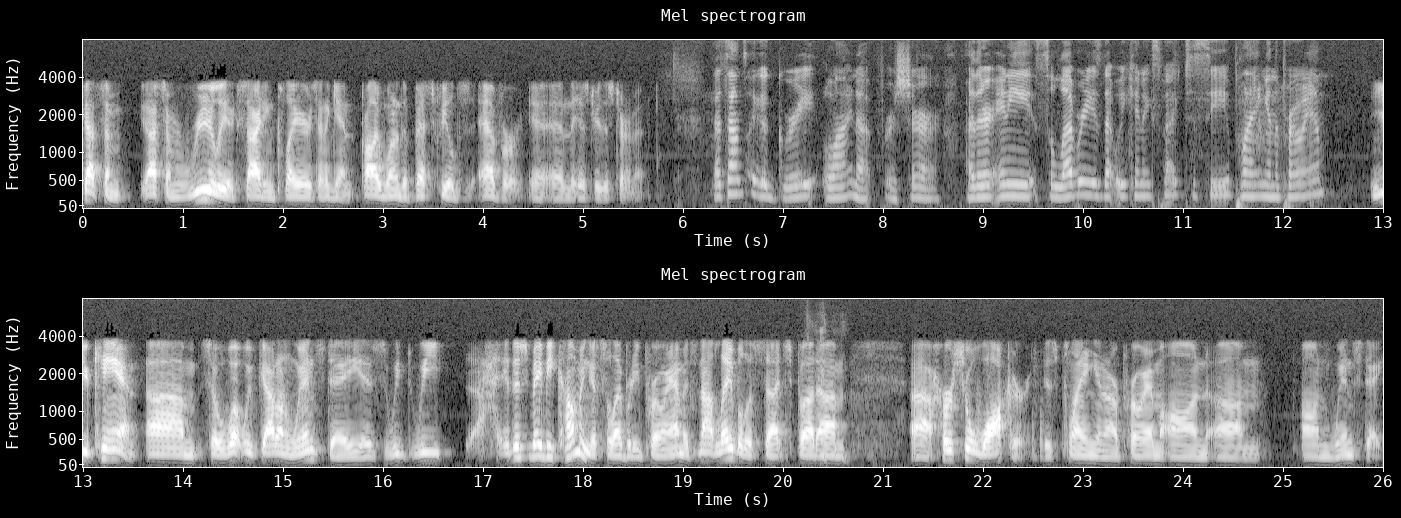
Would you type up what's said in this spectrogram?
got some got some really exciting players, and again, probably one of the best fields ever in, in the history of this tournament. That sounds like a great lineup for sure. Are there any celebrities that we can expect to see playing in the pro am? You can. Um, so what we've got on Wednesday is we we uh, this may be coming a celebrity pro am. It's not labeled as such, but um, uh, Herschel Walker is playing in our pro am on um, on Wednesday,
